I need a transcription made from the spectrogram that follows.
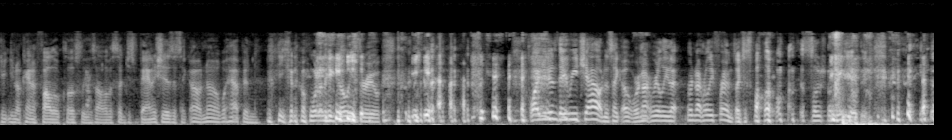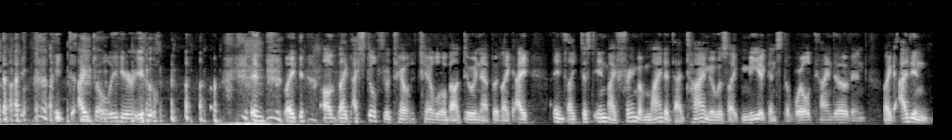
you know kind of follow closely is all of a sudden just vanishes. It's like, oh no, what happened? you know, what are they going through? yeah. Why didn't they reach out? And it's like, oh, we're not really that we're not really friends. I just follow them on the social media. I, I, I totally hear you. and like, I'll, like I still feel ter- terrible about doing that, but like I. And like just in my frame of mind at that time, it was like me against the world, kind of, and like I didn't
